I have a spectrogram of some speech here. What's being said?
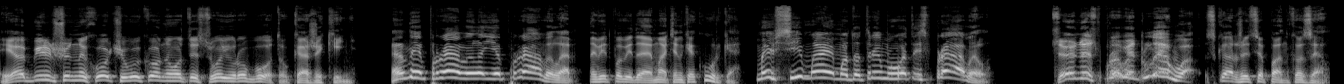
Я більше не хочу виконувати свою роботу, каже кінь. Але правила є правила, відповідає матінка курка. Ми всі маємо дотримуватись правил. Це несправедливо, скаржиться пан козел.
